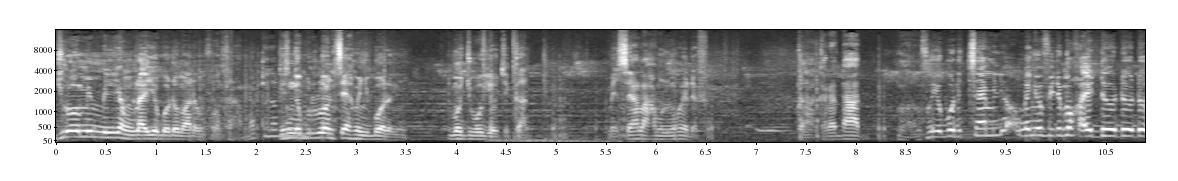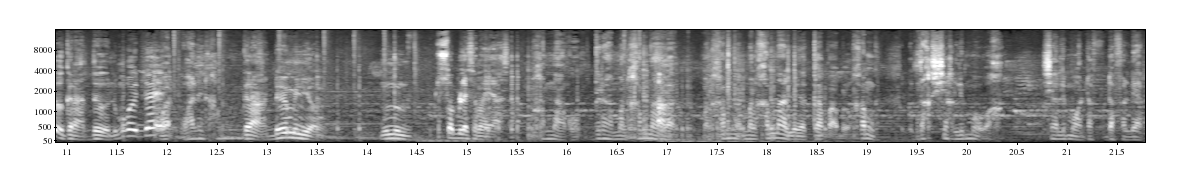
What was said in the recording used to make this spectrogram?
juróomi million laay yóbboo doomu aadama foofu. gis nga bu dul woon seex mi ñu boole nii du ma jubóog yow ci kaat mais seex laa xam ne ma koy def. grand kara daa waaw dafa yóbbu nit cinq millions nga ñëw fii di ma wax ay deux deux deux grand deux lu ma koy doyee waa waa léegi xam nga grand deux millions mënul soble sama yaasa xam naa ko grand man xam naa la man xam naa man xam naa li nga capable xam nga ndax Cheikh li moo wax Cheikh li moo daf dafa leer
